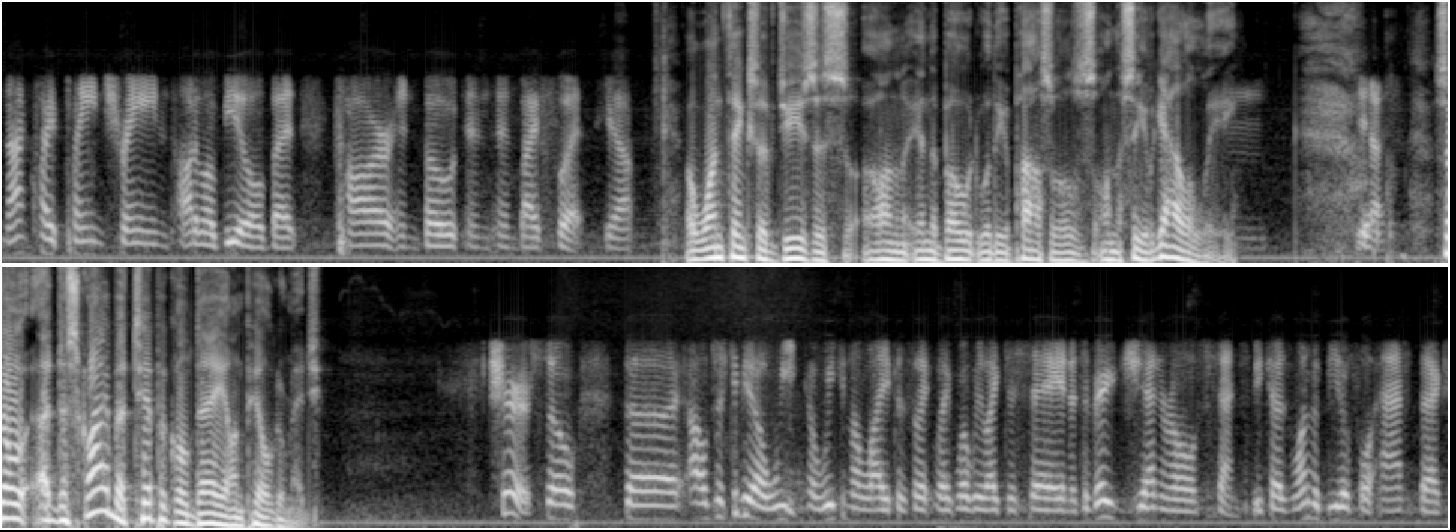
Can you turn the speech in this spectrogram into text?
not quite plane, train, automobile, but car and boat and, and by foot. Yeah. Uh, one thinks of Jesus on in the boat with the apostles on the Sea of Galilee. Mm-hmm. Yes. So, uh, describe a typical day on pilgrimage. Sure. So, the I'll just give you a week. A week in the life is like, like what we like to say, and it's a very general sense because one of the beautiful aspects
